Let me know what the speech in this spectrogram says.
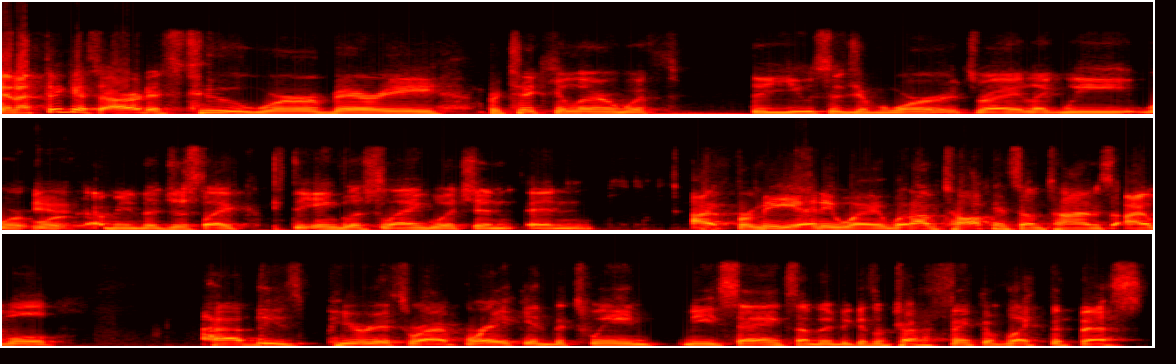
and I think as artists too, we're very particular with the usage of words, right? Like we, we're, we're I mean, they're just like the English language, and and I, for me anyway, when I'm talking, sometimes I will have these periods where I break in between me saying something because I'm trying to think of like the best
